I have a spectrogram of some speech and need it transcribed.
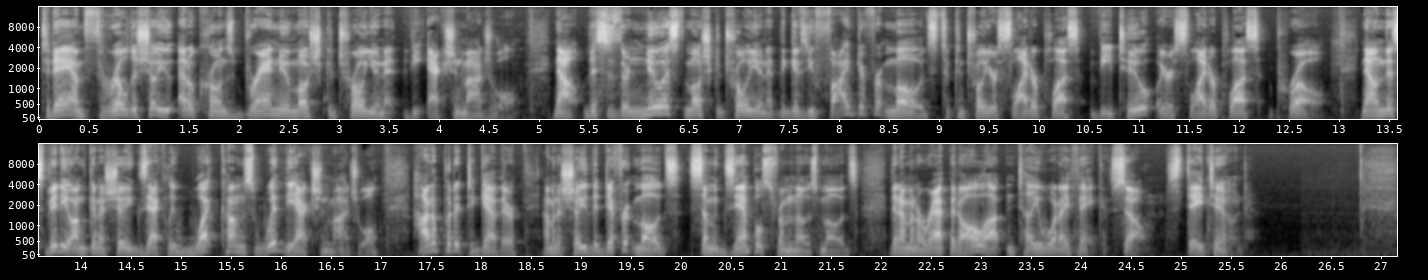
Today, I'm thrilled to show you Edelkrone's brand new motion control unit, the Action Module. Now, this is their newest motion control unit that gives you five different modes to control your Slider Plus V2 or your Slider Plus Pro. Now, in this video, I'm gonna show you exactly what comes with the Action Module, how to put it together. I'm gonna show you the different modes, some examples from those modes. Then I'm gonna wrap it all up and tell you what I think. So, stay tuned.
